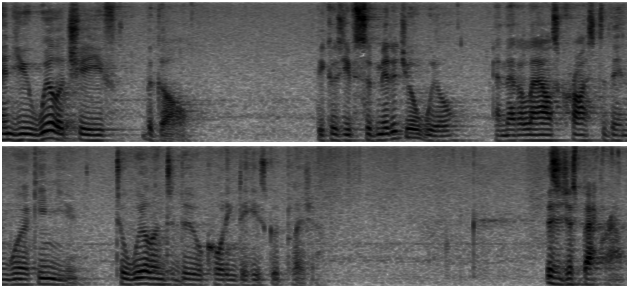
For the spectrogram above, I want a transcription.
and you will achieve the goal. Because you've submitted your will, and that allows Christ to then work in you to will and to do according to his good pleasure. This is just background.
